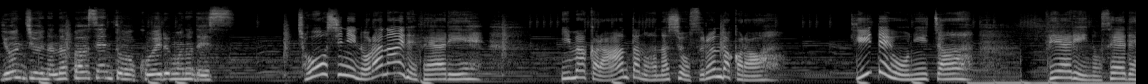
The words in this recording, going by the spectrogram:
47%を超えるものです。調子に乗らないでフェアリー今からあんたの話をするんだから。聞いてよお兄ちゃん。フェアリーのせいで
